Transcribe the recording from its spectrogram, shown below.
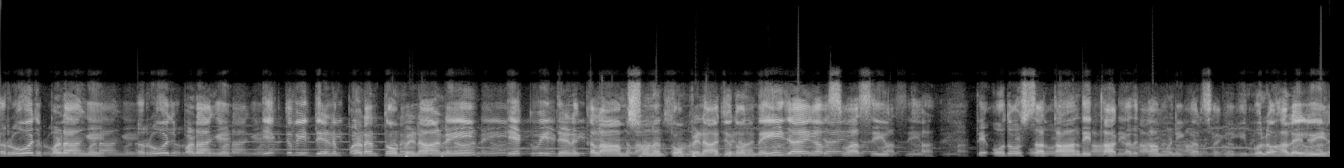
ਰੋਜ਼ ਪੜਾਂਗੇ ਰੋਜ਼ ਪੜਾਂਗੇ ਇੱਕ ਵੀ ਦਿਨ ਪੜਨ ਤੋਂ ਬਿਨਾ ਨਹੀਂ ਇੱਕ ਵੀ ਦਿਨ ਕਲਾਮ ਸੁਣਨ ਤੋਂ ਬਿਨਾ ਜਦੋਂ ਨਹੀਂ ਜਾਏਗਾ ਵਿਸ਼ਵਾਸੀ ਤੇ ਉਦੋਂ ਸਤਾਨ ਦੀ ਤਾਕਤ ਕੰਮ ਨਹੀਂ ਕਰ ਸਕੇਗੀ। ਬੋਲੋ ਹਾਲੇਲੂਇਆ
